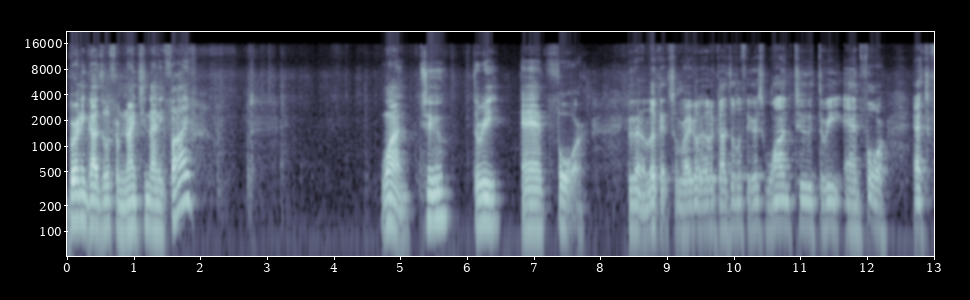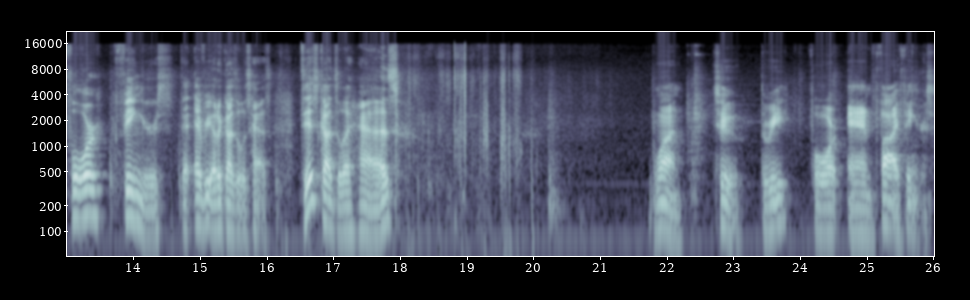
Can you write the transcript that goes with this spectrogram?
Burning Godzilla from 1995. One, two, three, and four. We're going to look at some regular other Godzilla figures. One, two, three, and four. That's four fingers that every other Godzilla has. This Godzilla has one, two, three, four, and five fingers.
